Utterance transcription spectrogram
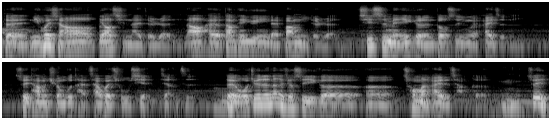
对，你会想要邀请来的人，然后还有当天愿意来帮你的人，其实每一个人都是因为爱着你，所以他们全部才才会出现这样子。对，我觉得那个就是一个呃充满爱的场合。嗯，所以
